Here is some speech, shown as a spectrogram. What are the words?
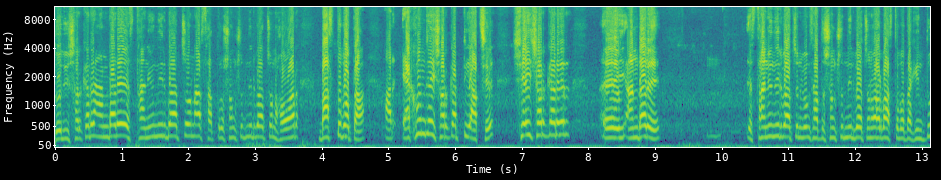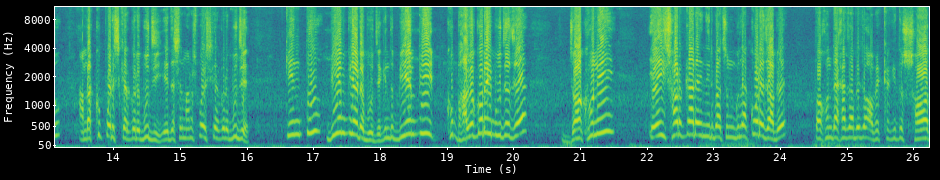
দলীয় সরকারের আন্ডারে স্থানীয় নির্বাচন আর ছাত্র সংসদ নির্বাচন হওয়ার বাস্তবতা, আর এখন যেই সরকারটি আছে, সেই সরকারের এই আন্ডারে স্থানীয় নির্বাচন এবং ছাত্র সংসদ নির্বাচন হওয়ার বাস্তবতা কিন্তু আমরা খুব পরিষ্কার করে বুঝি। এই দেশের মানুষ পরিষ্কার করে বুঝে। কিন্তু বিএনপি এটা বুঝে। কিন্তু বিএনপি খুব ভালো করেই বুঝে যে যখনই এই সরকার এই নির্বাচনগুলো করে যাবে, তখন দেখা যাবে যে অপেক্ষাকৃত সৎ,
